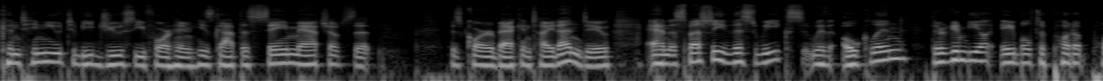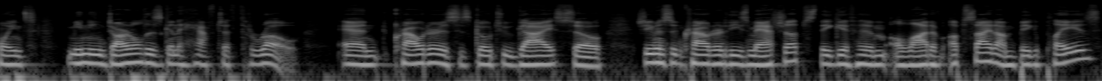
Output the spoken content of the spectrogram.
continue to be juicy for him. He's got the same matchups that his quarterback and tight end do. And especially this week's with Oakland, they're going to be able to put up points, meaning Darnold is going to have to throw. And Crowder is his go to guy. So, Jamison Crowder, these matchups, they give him a lot of upside on big plays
